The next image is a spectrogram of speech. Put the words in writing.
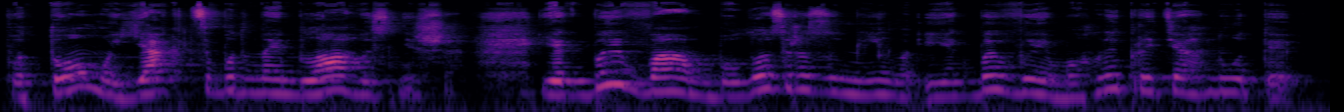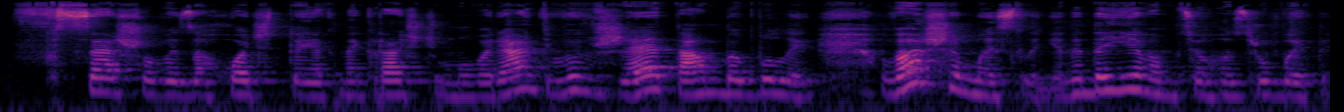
по тому, як це буде найблагосніше. Якби вам було зрозуміло, і якби ви могли притягнути все, що ви захочете, як найкращому варіанті, ви вже там би були. Ваше мислення не дає вам цього зробити.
